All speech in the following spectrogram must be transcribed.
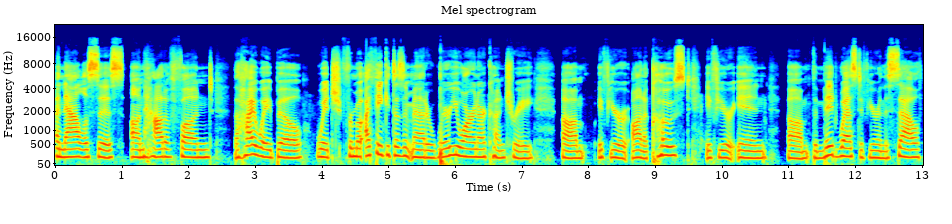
analysis on how to fund the highway bill, which for mo- I think it doesn't matter where you are in our country, um, if you're on a coast, if you're in um, the Midwest, if you're in the South.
